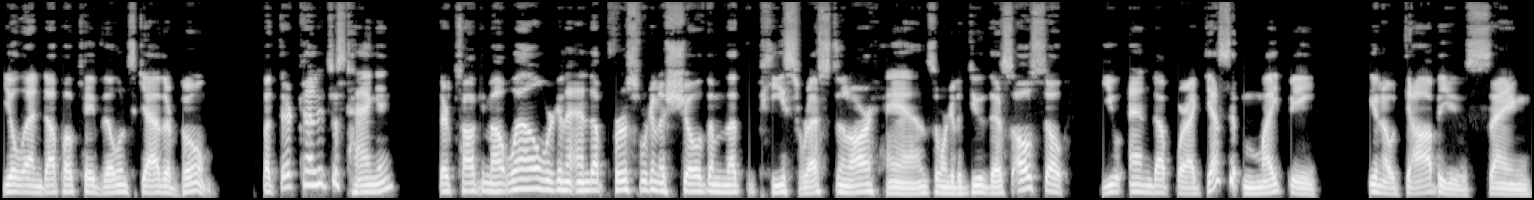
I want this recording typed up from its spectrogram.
you'll end up, okay, villains gather, boom. But they're kind of just hanging. They're talking about, well, we're going to end up first, we're going to show them that the peace rests in our hands and we're going to do this. Also, you end up where I guess it might be, you know, Dabi is saying,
